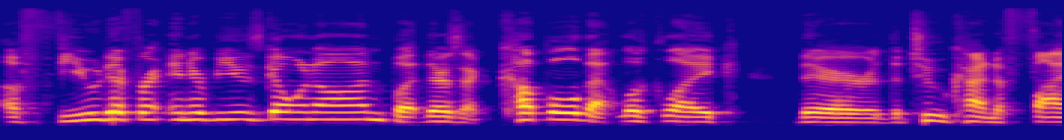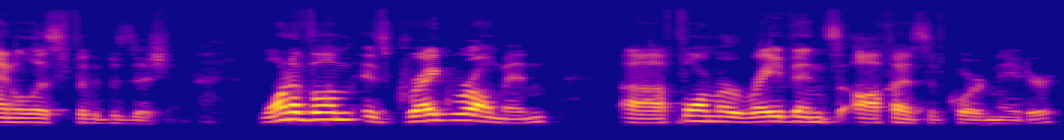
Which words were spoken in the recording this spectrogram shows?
a few different interviews going on, but there's a couple that look like they're the two kind of finalists for the position. One of them is Greg Roman, uh, former Ravens offensive coordinator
